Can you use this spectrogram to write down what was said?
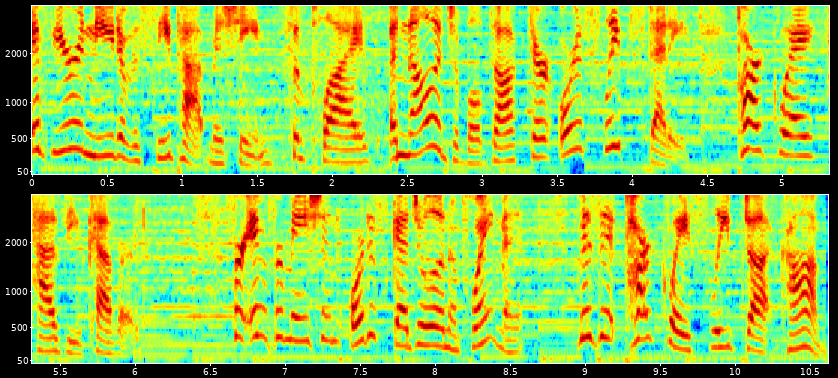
If you're in need of a CPAP machine, supplies, a knowledgeable doctor, or a sleep study, Parkway has you covered. For information or to schedule an appointment, visit parkwaysleep.com.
